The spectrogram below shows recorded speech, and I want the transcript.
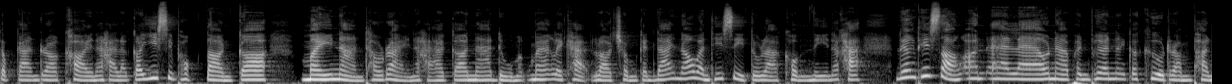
กับการรอคอยนะคะ แล้วก็ 26 ตอนก็ไม่นานเท่าไหร่นะคะ ก็น่าดูมากๆเลยค่ะ รอชมกันได้เนาะวันที่ 4 ตุลาคมนี้นะคะ เรื่องที่ 2 ออนแอร์แล้วนะเพื่อนๆนั่นก็คือรำพัน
